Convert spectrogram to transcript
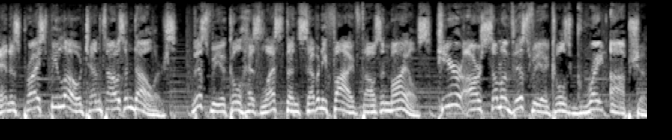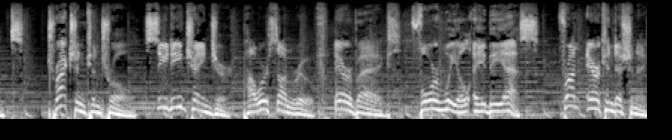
and is priced below $10,000. This vehicle has less than 75,000 miles. Here are some of this vehicle's great options traction control, CD changer, power sunroof, airbags, four wheel ABS, front air conditioning,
